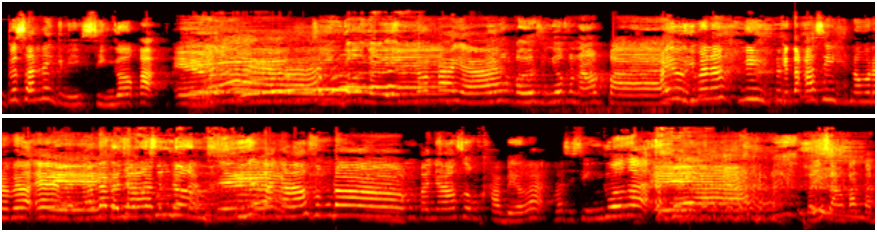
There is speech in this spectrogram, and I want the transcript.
pesannya gini single Kak Single nggak ya? single Kak ya Emang kalau single kenapa? ayo gimana nih kita kasih nomornya Bella eh Eh, ada tanya langsung dong. iya tanya langsung dong tanya langsung Kak Bella masih single nggak Iya. Tanya sangkatan.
